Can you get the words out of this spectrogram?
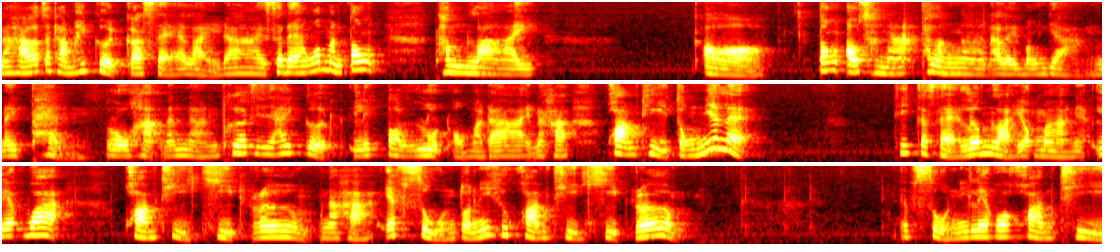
นะคะก็จะทำให้เกิดกระแสไหลได้ แสดงว่ามันต้องทำลายเอ่อต้องเอาชนะพลังงานอะไรบางอย่างในแผ่นโลหะนั้นๆ เพื่อที่จะให้เกิดอิเล็กตรอนหลุดออกมาได้นะคะ ความถี่ตรงนี้แหละ ที่กระแสเริ่มไหลออกมาเนี่ยเรียกว่าความถี่ขีดเริ่มนะคะ f0 ตัวนี้คือความถี่ขีดเริ่ม f0 นี่เรียกว่าความถี่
